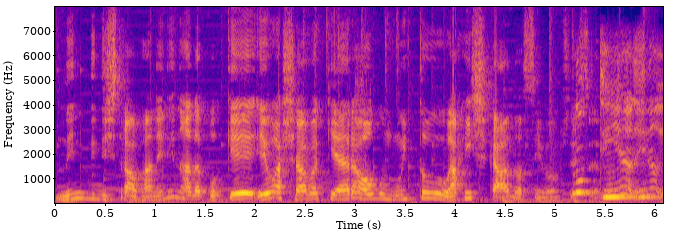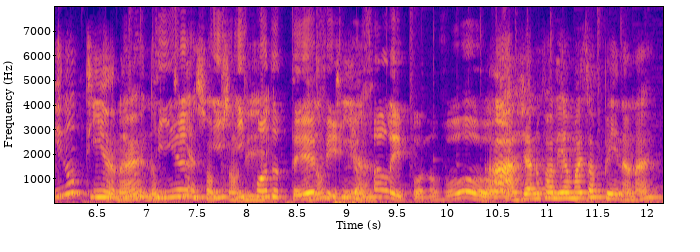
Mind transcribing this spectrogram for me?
nem de destravar nem de nada, porque eu achava que era algo muito arriscado, assim, vamos dizer. Não tinha, e não, e não tinha, né? Não, tinha, essa e, opção e de... quando não teve, tinha. eu falei, pô, não vou. Ah, já não valia mais a pena, né?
